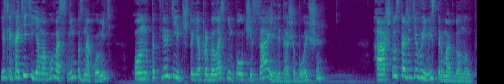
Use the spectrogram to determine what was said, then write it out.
«Если хотите, я могу вас с ним познакомить. Он подтвердит, что я пробыла с ним полчаса или даже больше. А что скажете вы, мистер Макдоналд?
